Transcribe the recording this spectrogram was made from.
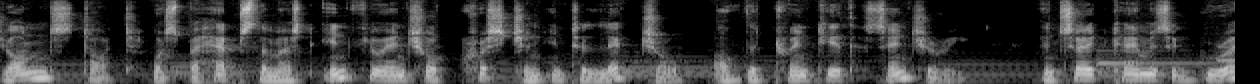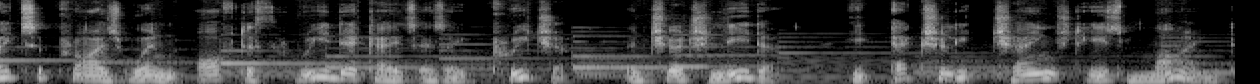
John Stott was perhaps the most influential Christian intellectual of the 20th century, and so it came as a great surprise when, after three decades as a preacher and church leader, he actually changed his mind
